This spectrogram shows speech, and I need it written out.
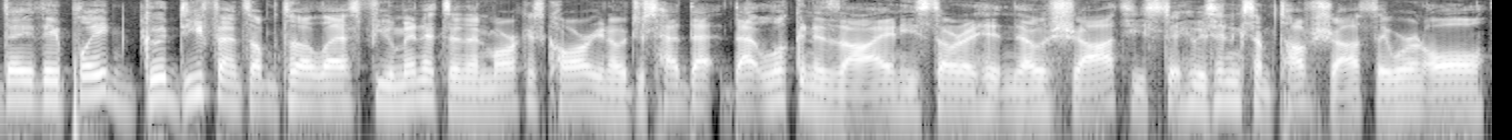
they they played good defense up until the last few minutes, and then Marcus Carr, you know, just had that, that look in his eye, and he started hitting those shots. He st- he was hitting some tough shots. They weren't all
